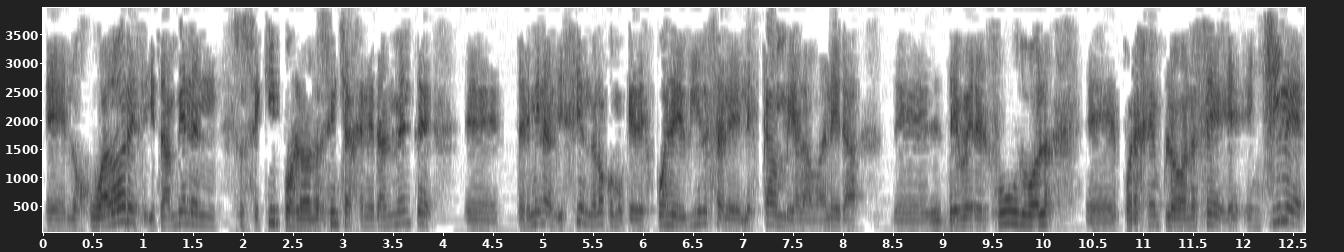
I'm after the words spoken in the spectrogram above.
eh, los jugadores y también en sus equipos. Los, los hinchas generalmente eh, terminan diciendo, ¿no? Como que después de Bielsa le, les cambia la manera de, de ver el fútbol. Eh, por ejemplo, no sé, en Chile,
